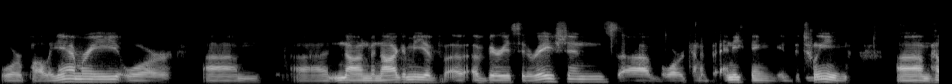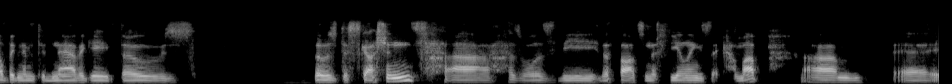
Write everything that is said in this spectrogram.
or polyamory, or um, uh, non-monogamy of, uh, of various iterations, uh, or kind of anything in between, um, helping them to navigate those those discussions, uh, as well as the the thoughts and the feelings that come up um, uh,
